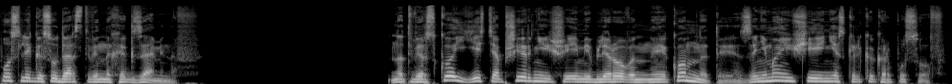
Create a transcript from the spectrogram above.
После государственных экзаменов. На Тверской есть обширнейшие меблированные комнаты, занимающие несколько корпусов.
